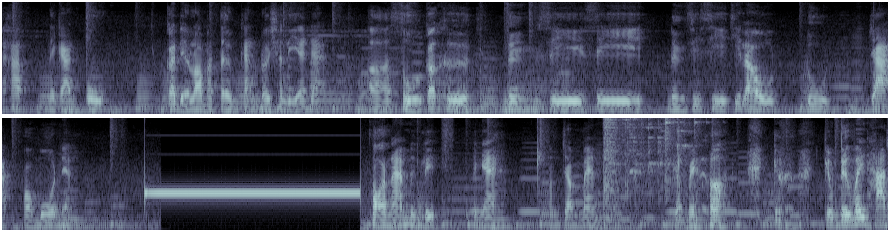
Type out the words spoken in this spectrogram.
นะครับในการปลูกก็เดี๋ยวเรามาเติมกันโดยเฉลี่ยเนี่ยสูตรก็คือ1 cc 1 cc ที่เราดูดจากฮอร์โมนเนี่ยต่อน้ำหนึ่งลิตร เป็นไงความจำแม่น เกือบไม่รอด เกือบเกือบดึงไม่ทัน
